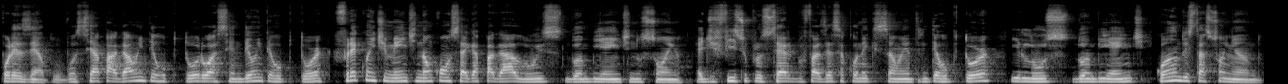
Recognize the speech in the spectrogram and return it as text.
Por exemplo, você apagar o interruptor ou acender o interruptor, frequentemente não consegue apagar a luz do ambiente no sonho. É difícil para o cérebro fazer essa conexão entre interruptor e luz do ambiente quando está sonhando.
